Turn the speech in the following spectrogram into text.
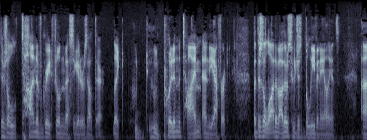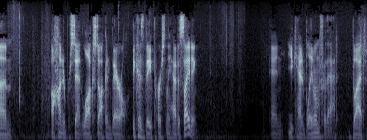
there's a ton of great field investigators out there like who who put in the time and the effort. But there's a lot of others who just believe in aliens, um, hundred percent lock, stock, and barrel because they personally had a sighting, and you can't blame them for that. But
